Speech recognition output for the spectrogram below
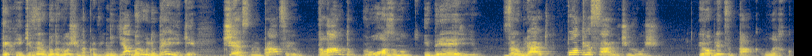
тих, які заробили гроші на крові. Ні, я беру людей, які чесною працею, талантом, розумом, ідеєю заробляють потрясаючі гроші. І роблять це так легко.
